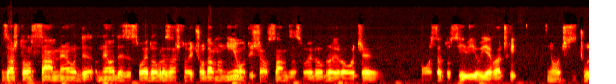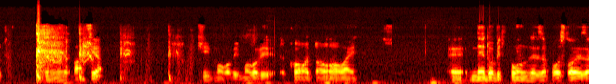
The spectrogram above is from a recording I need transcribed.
Zašto on sam ne ode, ne ode za svoje dobro, zašto već odavno nije otišao sam za svoje dobro, jer ovo će ostati u CV-u jebački, i ovo će se čuti. Znači, mogo bi, mogo bi komodno ovaj, ne dobiti ponude za poslove za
